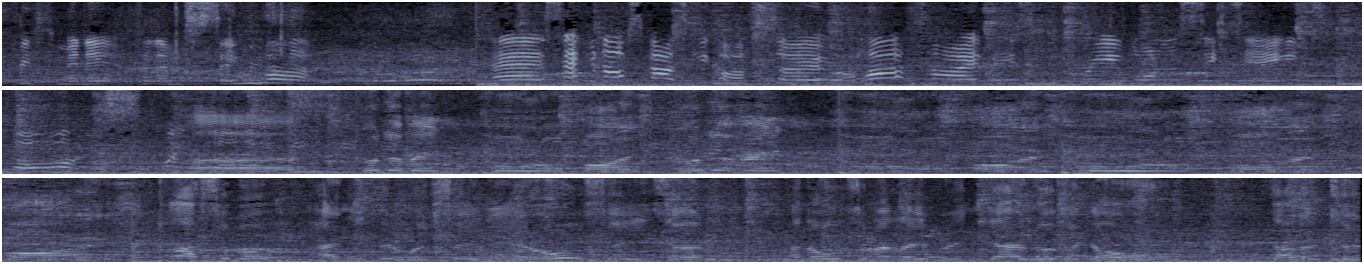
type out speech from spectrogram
25th minute for them to sing that. Uh, second half's about to kick off, so half time is 3 1 City. Thoughts? Quick Uh, could have been four or five. Could have been four or five. Four or five. Five. A class above anything we've seen here all season. And ultimately, if we can get another goal, that'll do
